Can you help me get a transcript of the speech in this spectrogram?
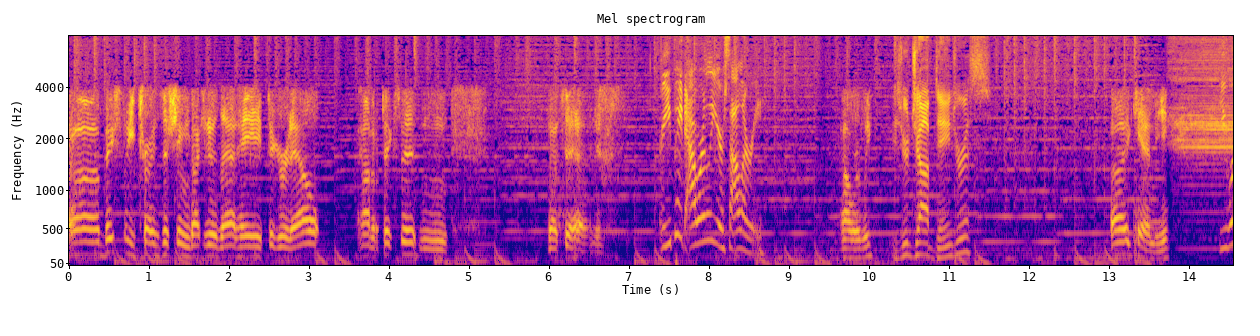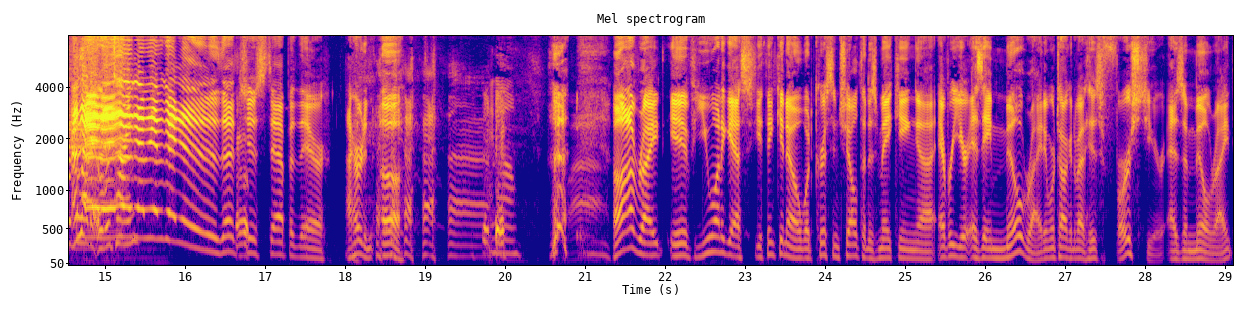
Uh, basically transitioning back into that. Hey, figure it out, how to fix it, and that's it. Are you paid hourly or salary? Hourly. Is your job dangerous? Uh, it can be. You work a lot of overtime? That just happened there. I heard an uh. No. All right. If you want to guess, you think you know what Chris and Shelton is making uh, every year as a millwright, and we're talking about his first year as a millwright.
